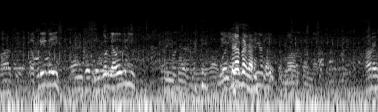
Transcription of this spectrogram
ਬਾਹਰ ਦੀ ਆਪਣੀ ਬਈ? ਫਰੀਦਕੋਟ ਜਾਓਗੇ ਨਹੀਂ। ਕਿਹੜਾ ਪਿੰਡ? ਮਾਰ ਪਿੰਡ ਔਰੇ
